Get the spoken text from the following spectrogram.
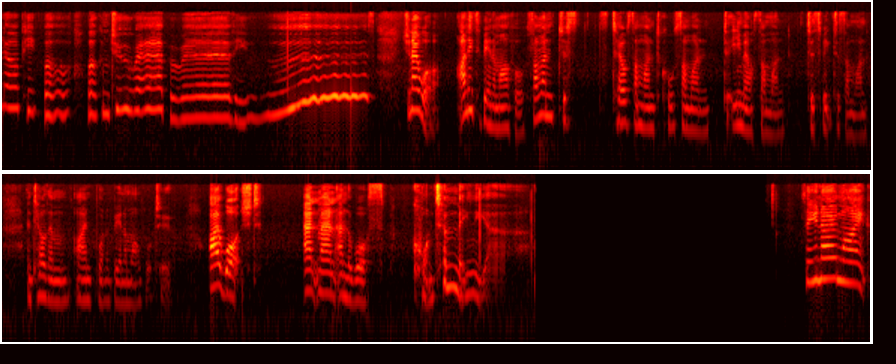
Hello, people. Welcome to Rapper Reviews. Do you know what? I need to be in a Marvel. Someone just tell someone to call someone, to email someone, to speak to someone, and tell them I want to be in a Marvel too. I watched Ant Man and the Wasp, Quantumania. So you know, like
